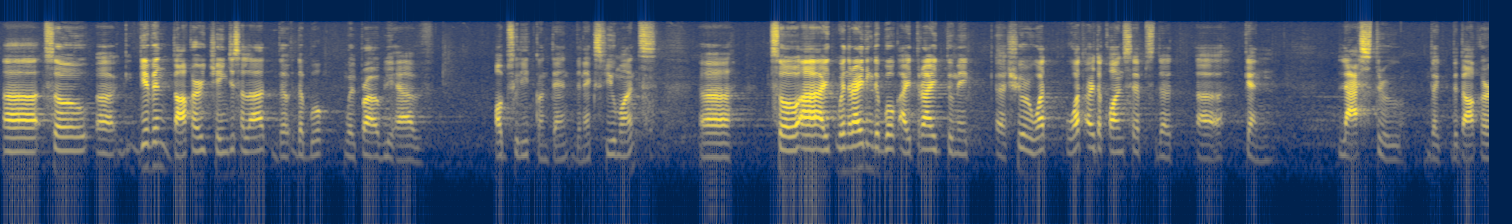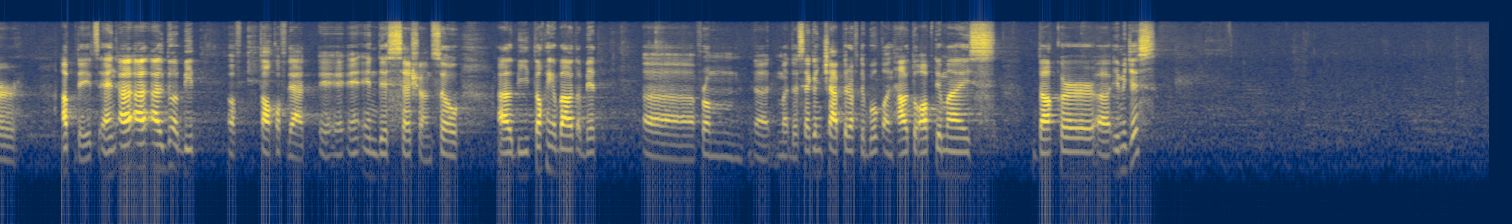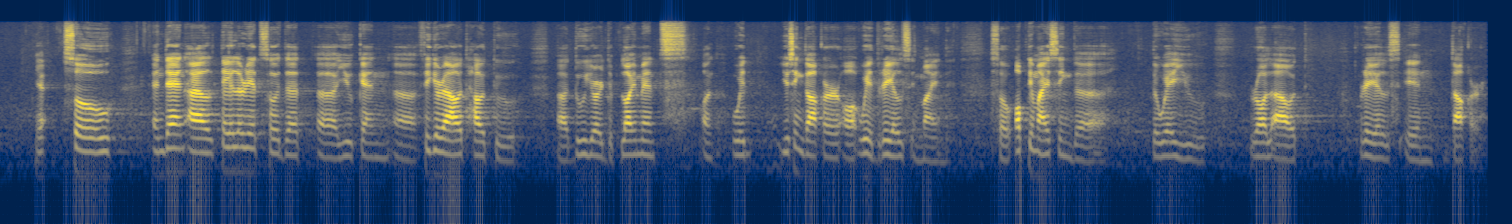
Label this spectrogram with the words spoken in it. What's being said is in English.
Uh, so uh, given Docker changes a lot, the, the book will probably have obsolete content the next few months. Uh, so I, when writing the book, I tried to make uh, sure what, what are the concepts that uh, can last through the, the Docker updates. And I, will do a bit of talk of that in, in, this session. So I'll be talking about a bit uh, from uh, the second chapter of the book on how to optimize Docker uh, images. Yeah, so, and then I'll tailor it so that uh, you can uh, figure out how to uh, do your deployments on, with using Docker or with Rails in mind. So optimizing the, the way you roll out Rails in Docker.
